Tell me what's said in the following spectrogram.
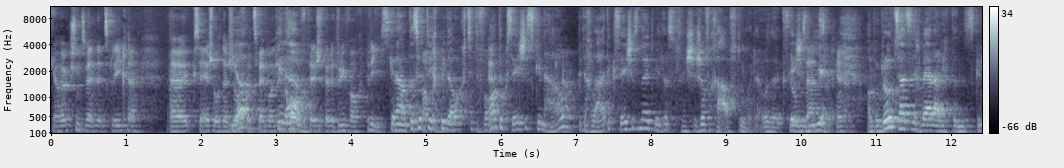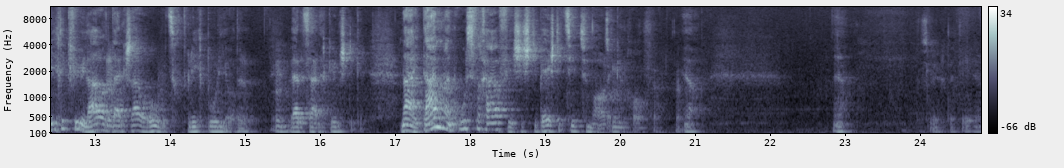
ja, höchstens, wenn du das Gleiche äh, siehst, was du schon ja, vor zwei Monaten genau. gekauft hast, für einen dreifachen Preis. Genau, das ist natürlich bei der Aktie der Fall. Ja. Du siehst es genau. Ja. Bei den Kleidern siehst du es nicht, weil das ist ja schon verkauft worden. Oder? Du siehst es nie. Ja. Aber grundsätzlich wäre eigentlich dann das gleiche Gefühl auch. Und du denkst auch, oh, jetzt der gleiche Bulli, oder? Mhm. Wäre es eigentlich günstiger. Nein, dann, wenn Ausverkauf ist, ist die beste Zeit zum Anlegen. Zum Kaufen. Ja. ja. Das leuchtet ein, ja.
